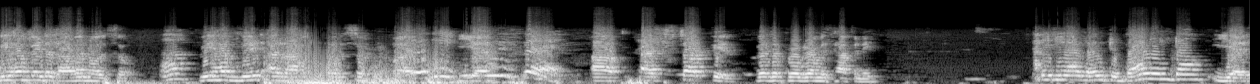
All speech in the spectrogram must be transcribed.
We have made a Ravan also. huh? We have made a Ravan also. Uh, yes. Where? Uh, at Starkfield, where the program is happening. Then you are going to burn him down Yes,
